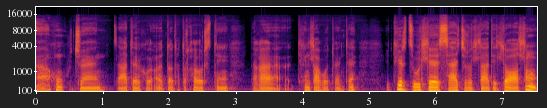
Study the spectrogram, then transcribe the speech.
хүн хүч байна. За одоо тодорхой өөрсдийн байгаа технологиуд байна те. Эдгээр зүйлээ сайжруулад илүү олон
